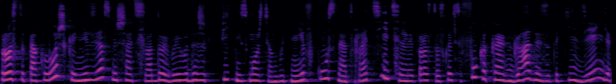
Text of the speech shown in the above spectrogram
просто так ложкой нельзя смешать с водой. Вы его даже пить не сможете он будет невкусный отвратительный просто. Вы скажете фу какая гадость за такие деньги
